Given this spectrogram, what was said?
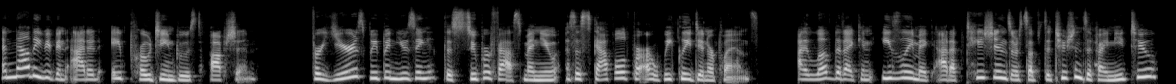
And now they've even added a protein boost option. For years, we've been using the super fast menu as a scaffold for our weekly dinner plans. I love that I can easily make adaptations or substitutions if I need to,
